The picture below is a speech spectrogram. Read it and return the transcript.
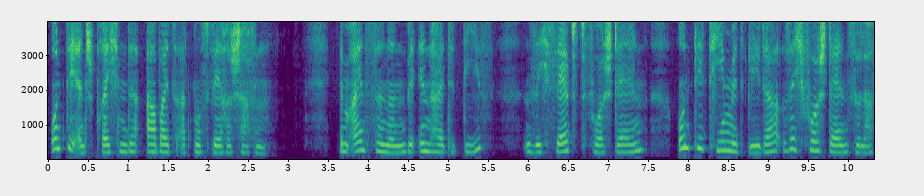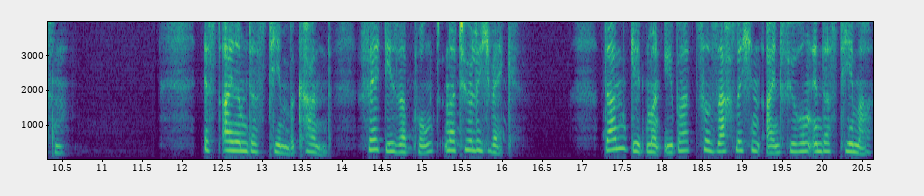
und die entsprechende Arbeitsatmosphäre schaffen. Im Einzelnen beinhaltet dies, sich selbst vorstellen und die Teammitglieder sich vorstellen zu lassen. Ist einem das Team bekannt, fällt dieser Punkt natürlich weg. Dann geht man über zur sachlichen Einführung in das Thema,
